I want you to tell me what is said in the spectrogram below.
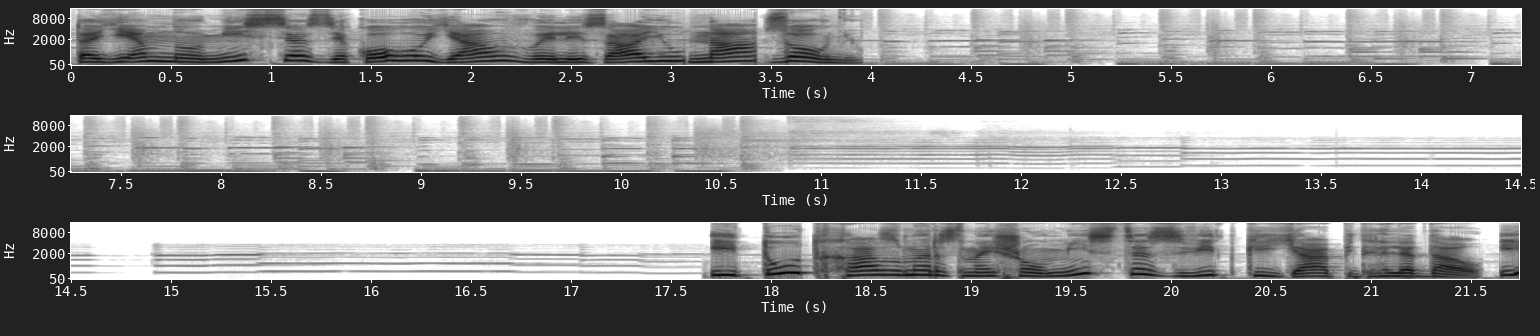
таємного місця, з якого я вилізаю назовню. І тут Хазмер знайшов місце, звідки я підглядав, і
